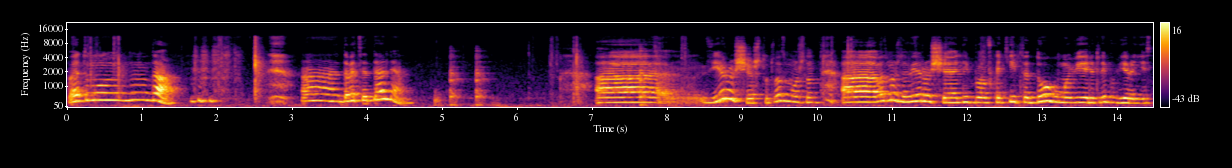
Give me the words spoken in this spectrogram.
Поэтому, ну, да. А, давайте далее а, верующая, что-то возможно, а, возможно, верующая либо в какие-то догмы верит, либо вера есть.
